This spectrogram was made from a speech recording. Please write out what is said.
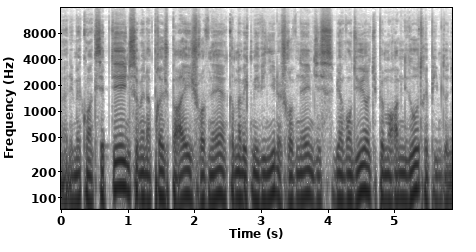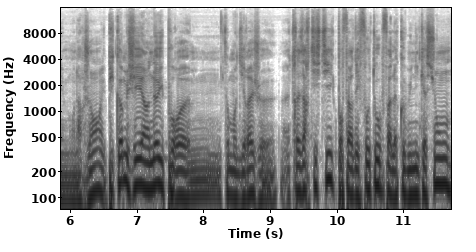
Euh, les mecs ont accepté. Une semaine après, je, pareil, je revenais, comme avec mes vinyles, je revenais, ils me disaient c'est bien vendu, tu peux m'en ramener d'autres, et puis ils me donnaient mon argent. Et puis comme j'ai un œil pour, euh, comment dirais-je, euh, très artistique, pour faire des photos, pour faire de la communication,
